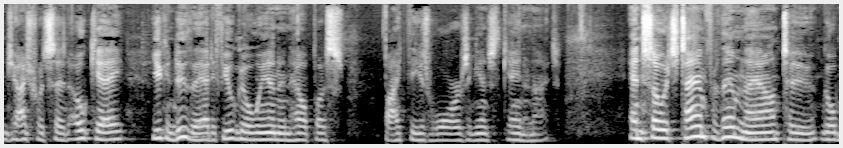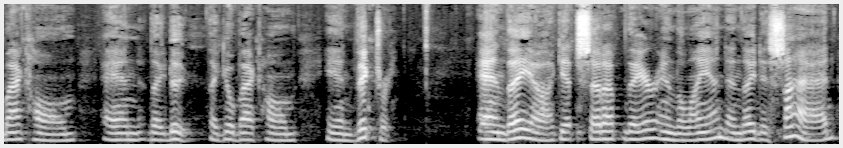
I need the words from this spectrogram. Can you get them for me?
Joshua said, okay, you can do that if you'll go in and help us fight these wars against the Canaanites. And so it's time for them now to go back home, and they do. They go back home in victory. And they uh, get set up there in the land, and they decide,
